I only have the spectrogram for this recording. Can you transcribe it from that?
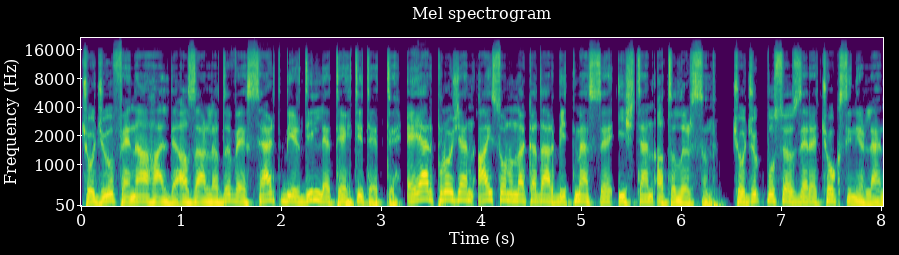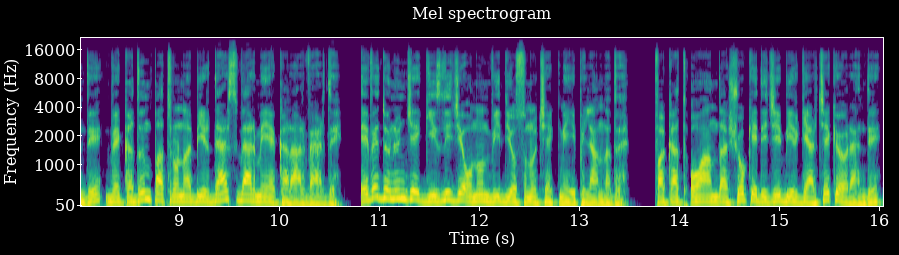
Çocuğu fena halde azarladı ve sert bir dille tehdit etti. Eğer projen ay sonuna kadar bitmezse işten atılırsın. Çocuk bu sözlere çok sinirlendi ve kadın patrona bir ders vermeye karar verdi. Eve dönünce gizlice onun videosunu çekmeyi planladı. Fakat o anda şok edici bir gerçek öğrendi.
